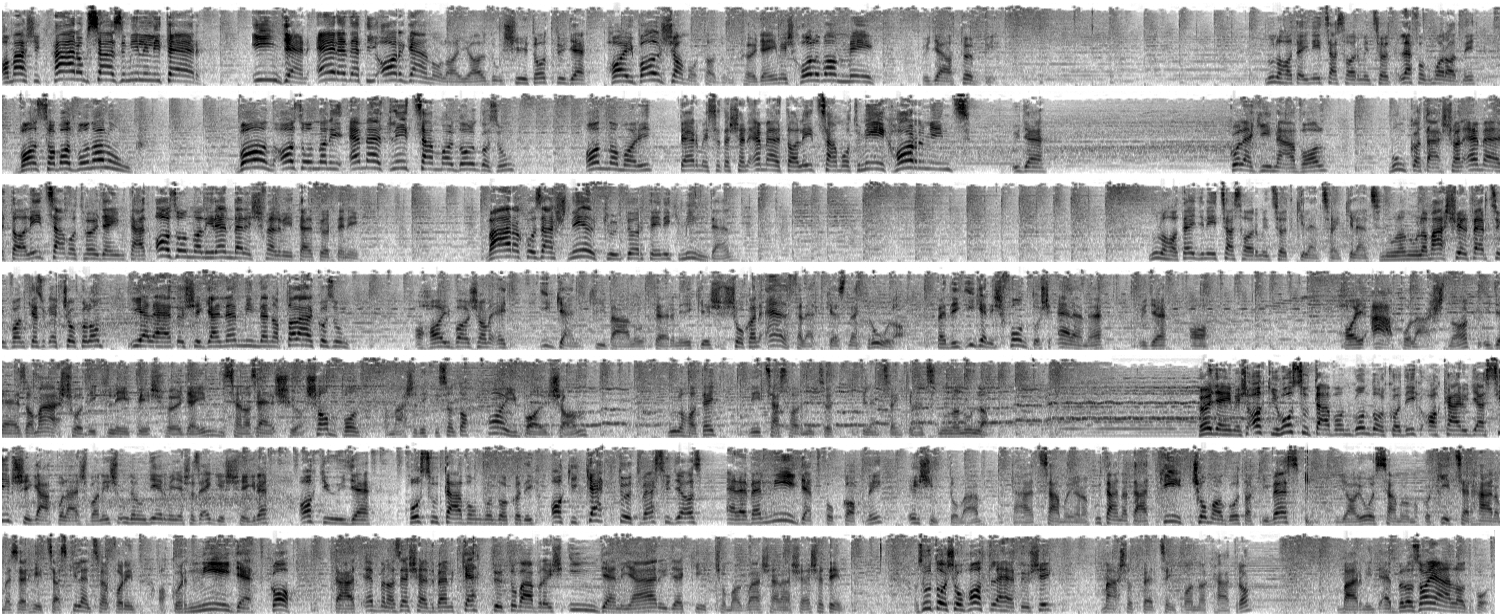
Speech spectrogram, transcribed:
a másik 300 ml ingyen, eredeti argánolajjal dúsított, ugye, hajbalzsamot adunk, hölgyeim, és hol van még, ugye, a többi? 061 435 le fog maradni. Van szabad vonalunk? Van, azonnali emelt létszámmal dolgozunk. Anna Mari természetesen emelte a létszámot még 30, ugye, kolléginával, munkatársal emelte a létszámot, hölgyeim, tehát azonnali rendelés felvétel történik. Várakozás nélkül történik minden. 061 435 99 00. Másfél percünk van, kezüket csókolom. Ilyen lehetőséggel nem minden nap találkozunk. A hajbalzsam egy igen kiváló termék, és sokan elfeledkeznek róla. Pedig igenis fontos eleme ugye a haj ápolásnak. Ugye ez a második lépés, hölgyeim, hiszen az első a sampon, a második viszont a hajbalzsam. 061 435 99 00. Hölgyeim, és aki hosszú távon gondolkodik, akár ugye a szépségápolásban is, ugyanúgy érvényes az egészségre, aki ugye hosszú távon gondolkodik, aki kettőt vesz, ugye az eleve négyet fog kapni, és így tovább. Tehát számoljanak utána, tehát két csomagot, aki vesz, ugye ha jól számolom, akkor kétszer 3790 forint, akkor négyet kap. Tehát ebben az esetben kettő továbbra is ingyen jár, ugye két csomag vásárlása esetén. Az utolsó hat lehetőség, másodperceink vannak hátra, mármint ebből az ajánlatból.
